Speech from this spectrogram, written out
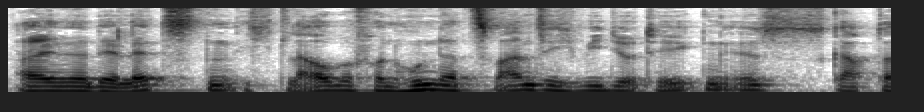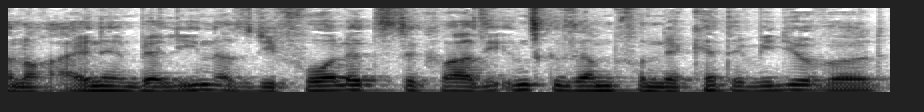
eine der letzten, ich glaube, von 120 Videotheken ist. Es gab da noch eine in Berlin, also die vorletzte quasi insgesamt von der Kette Video World.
